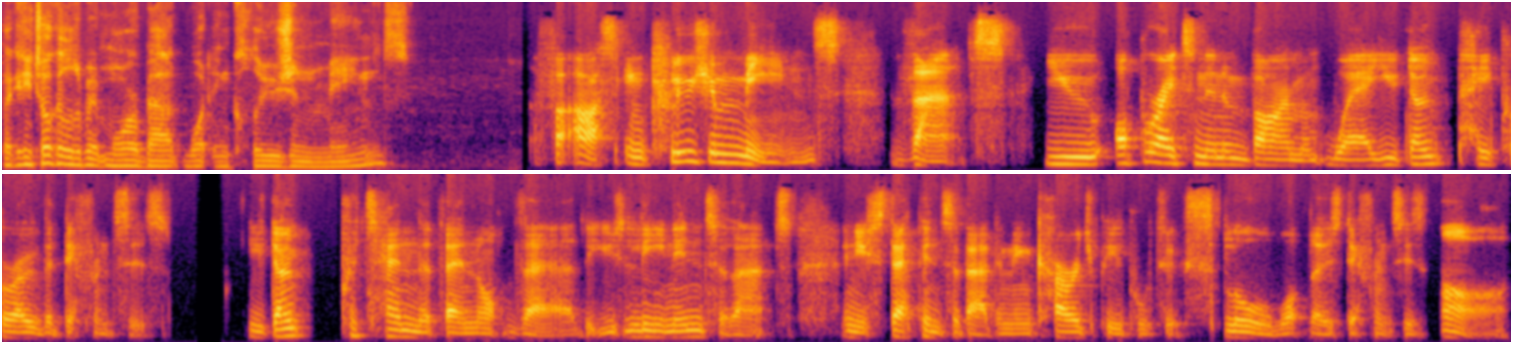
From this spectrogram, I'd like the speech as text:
But can you talk a little bit more about what inclusion means? For us, inclusion means that you operate in an environment where you don't paper over differences. You don't pretend that they're not there, that you lean into that and you step into that and encourage people to explore what those differences are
